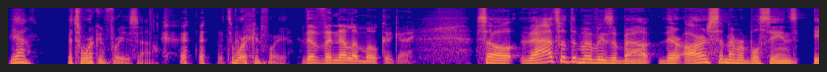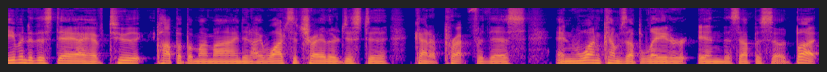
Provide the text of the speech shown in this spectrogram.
Yeah. It's working for you, Sal. it's working for you. The vanilla mocha guy. So that's what the movie's about. There are some memorable scenes. Even to this day, I have two that pop up in my mind, and I watched the trailer just to kind of prep for this. And one comes up later in this episode. But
